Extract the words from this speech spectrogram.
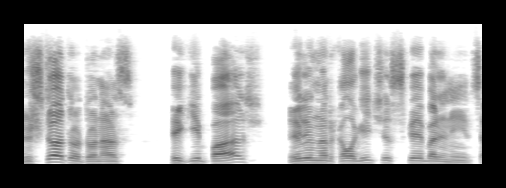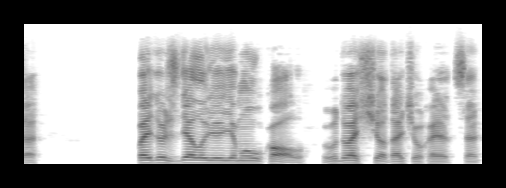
«Что тут у нас, экипаж или наркологическая больница?» Пойду сделаю ему укол, в два счета очухается.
